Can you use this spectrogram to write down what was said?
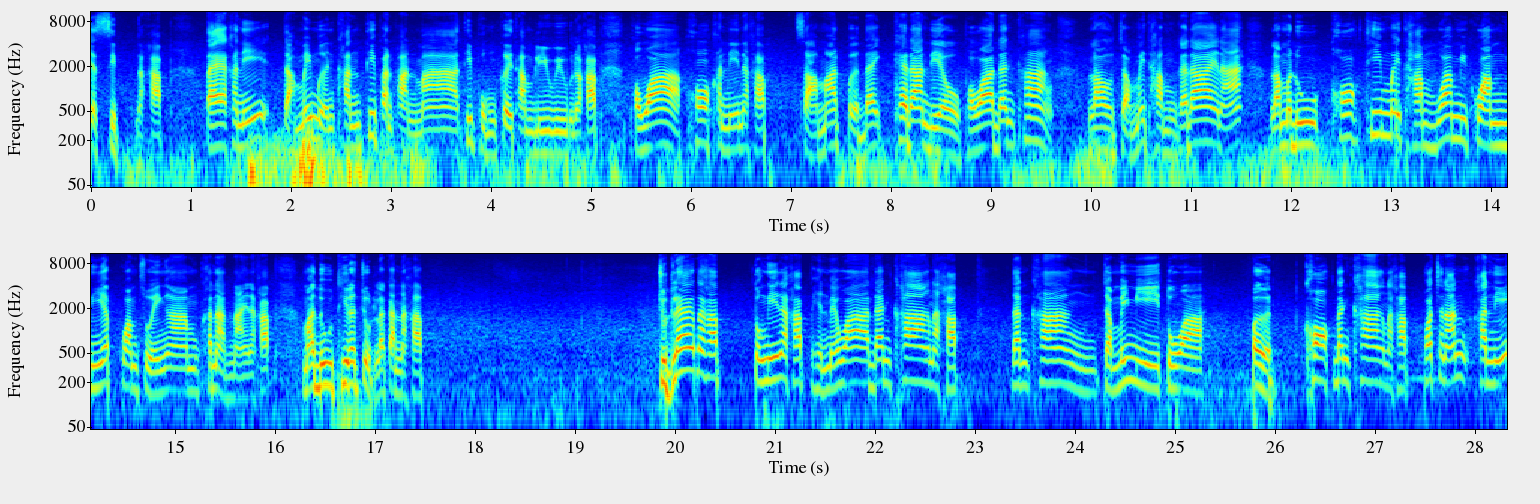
170 นะครับ แต่คันนี้จะไม่เหมือนคันที่ผ่านๆมาที่ผมเคยทำรีวิวนะครับ เพราะว่าข้อคันนี้นะครับสามารถเปิดได้แค่ด้านเดียว เพราะว่าด้านข้างเราจะไม่ทำก็ได้นะ เรามาดูคอกที่ไม่ทำว่ามีความเนี้ยบความสวยงามขนาดไหนนะครับ มาดูทีละจุดแล้วกันนะครับ จุดแรกนะครับ ตรงนี้นะครับเห็นไหมว่าด้านข้างนะครับ ด้านข้างจะไม่มีตัวเปิด คอกด้านข้างนะครับ เพราะฉะนั้นคันนี้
